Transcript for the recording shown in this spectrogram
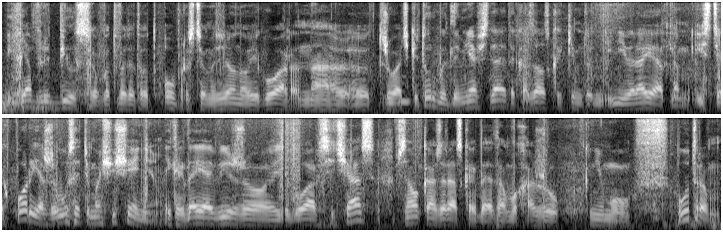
И я влюбился вот в этот вот образ темно-зеленого Ягуара на э, жвачке турбо. Для меня всегда это казалось каким-то невероятным. И с тех пор я живу с этим ощущением. И когда я вижу Ягуар сейчас, все равно каждый раз, когда я там выхожу к нему утром,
